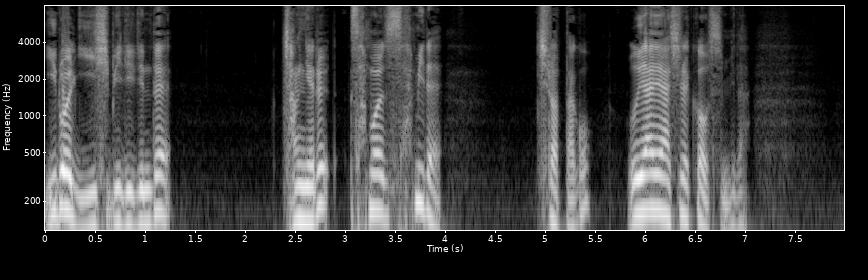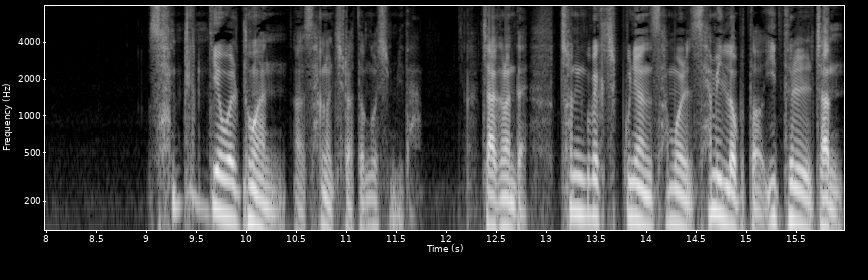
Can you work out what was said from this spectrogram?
1월 21일인데 장례를 3월 3일에 치렀다고 의아해하실 거 없습니다. 3개월 동안 어, 상을 치렀던 것입니다. 자, 그런데 1919년 3월 3일로부터 이틀 전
